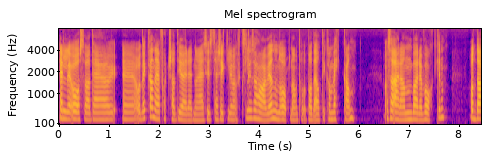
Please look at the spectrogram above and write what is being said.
eller og jeg eh, Og det kan jeg fortsatt gjøre når jeg syns det er skikkelig vanskelig. Så har vi en sånn åpen avtale på at jeg alltid kan vekke han, og så er han bare våken. Og da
